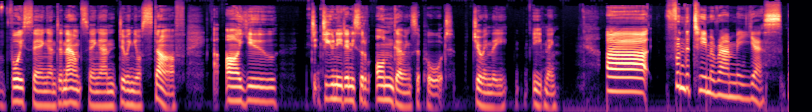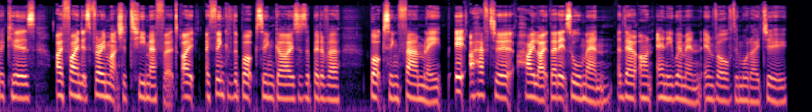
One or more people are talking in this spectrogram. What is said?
voicing and announcing and doing your stuff, are you, do you need any sort of ongoing support during the evening? Uh, from the team around me, yes, because I find it's very much a team effort. I, I think of the boxing guys as a bit of a boxing family. It, I have to highlight that it's all men. There aren't any women involved in what I do.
